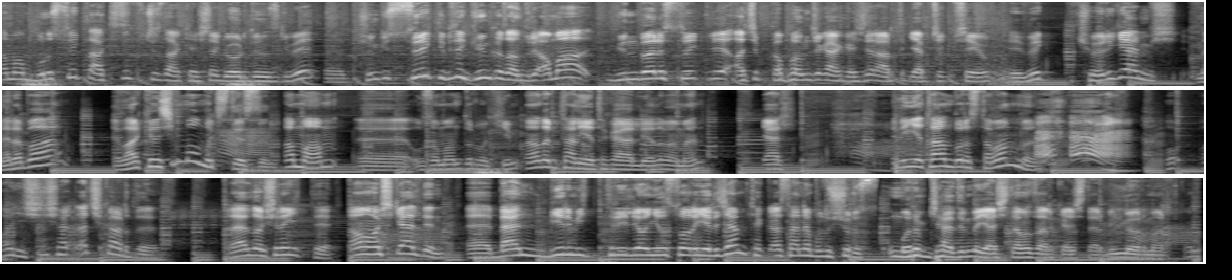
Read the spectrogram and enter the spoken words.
Tamam bunu sürekli aktif tutacağız arkadaşlar gördüğünüz gibi. Evet, çünkü sürekli bize gün kazandırıyor ama gün böyle sürekli açıp kapanacak arkadaşlar artık yapacak bir şey yok. Eve köylü gelmiş. Merhaba. Ev arkadaşım mı olmak istiyorsun? Tamam. Ee, o zaman dur bakayım. Sana da bir tane yatak ayarlayalım hemen. Gel. Senin yatağın burası tamam mı? O, ay yeşil işaretler çıkardı. Herhalde hoşuna gitti. Tamam hoş geldin. Ee, ben 1 trilyon yıl sonra geleceğim. Tekrar seninle buluşuruz. Umarım geldiğimde yaşlanmaz arkadaşlar. Bilmiyorum artık ama.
